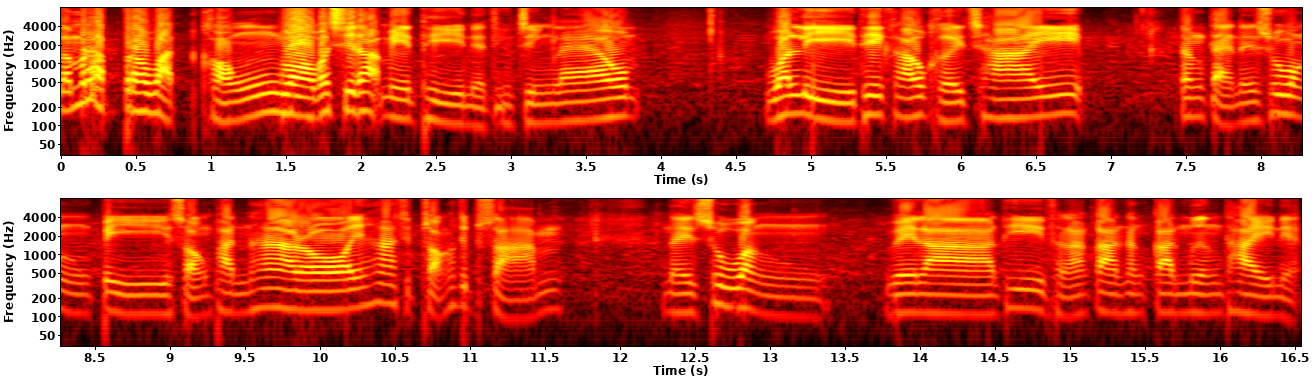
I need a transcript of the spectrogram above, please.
สำหรับประวัติของววชิระเมธีเนี่ยจริงๆแล้ว วลีที่เขาเคยใช้ตั้งแต่ในช่วงปี 2552-53 ในช่วง เวลาที่สถานการณ์ทางการเมืองไทยเนี่ย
